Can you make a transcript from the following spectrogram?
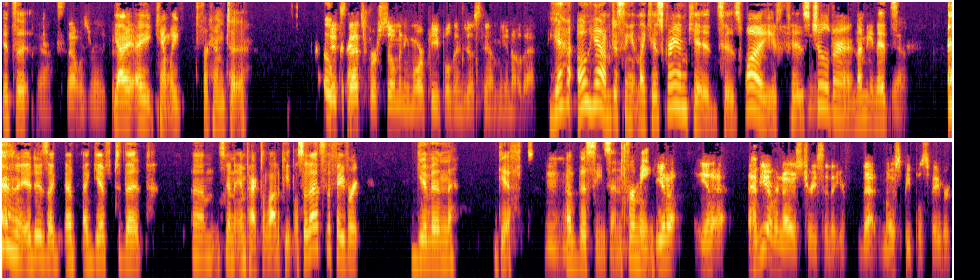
It's a, Yeah, that was really good. yeah, I, I can't wait for him to it's it. that's for so many more people than just him. You know that. Yeah. Oh, yeah. I'm just thinking like his grandkids, his wife, his Mhm. children. I mean, it's, Yeah. it is a, a, a gift that um, is going to impact a lot of people. So that's the favorite given gift Mhm. of the season for me. You know, you know. Have you ever noticed, Teresa, that your that most people's favorite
